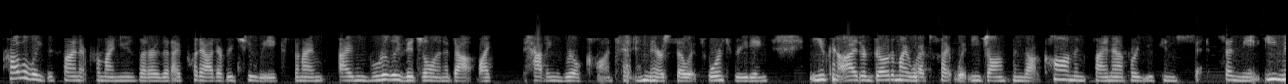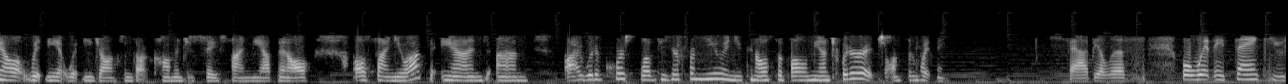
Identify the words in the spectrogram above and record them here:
probably to sign up for my newsletter that I put out every two weeks. And I'm I'm really vigilant about like having real content in there, so it's worth reading. You can either go to my website whitneyjohnson.com and sign up, or you can send me an email at whitney at whitneyjohnson.com and just say sign me up, and I'll I'll sign you up. And um, I would of course love to hear from you, and you can also follow me on Twitter at Johnson Whitney. Fabulous. Well, Whitney, thank you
